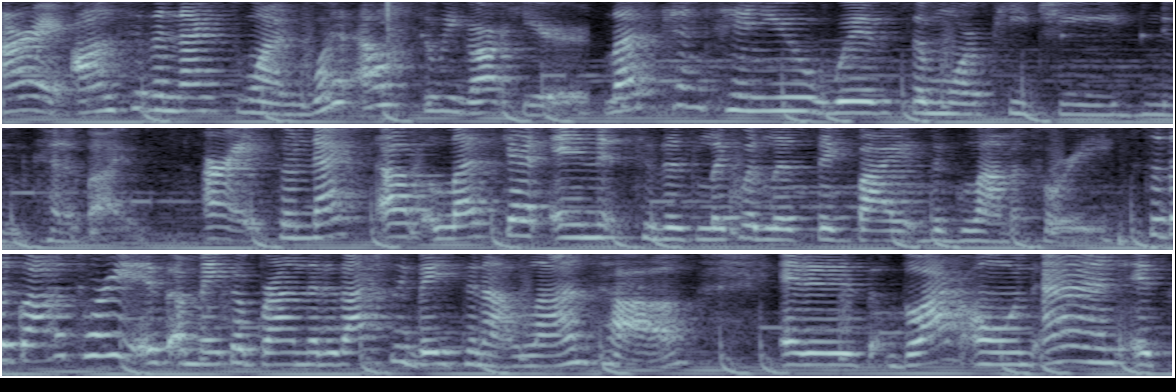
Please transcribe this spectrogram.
All right, on to the next one. What else do we got here? Let's continue with some more peachy nude kind of vibes. All right, so next up, let's get into this liquid lipstick by The Glamatory. So The Glamatory is a makeup brand that is actually based in Atlanta. It is black owned and it's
